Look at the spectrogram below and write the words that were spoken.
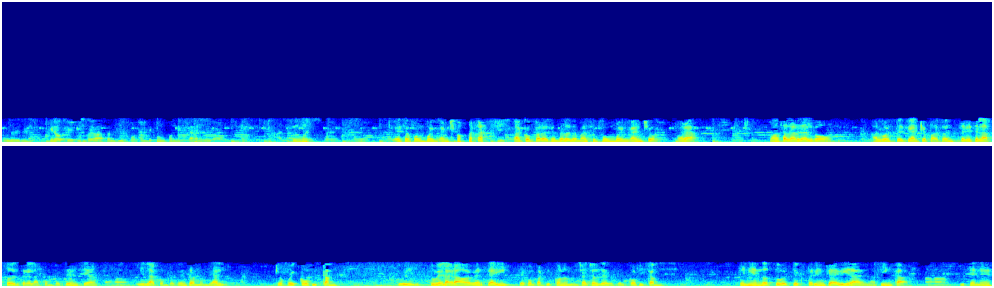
Entonces creo que eso fue bastante importante con conectar al, al sí. juez. Eso fue un buen gancho. Sí. a comparación de los demás sí fue un buen gancho. Ahora vamos a hablar de algo algo especial que pasó entre ese lapso entre la competencia Ajá. y la competencia mundial, que fue Coffee Camp. Tuve, tuve, el agrado de verte ahí, de compartir con los muchachos de, del Coffee Camp teniendo tu, tu, experiencia de vida en la finca Ajá. y tenés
